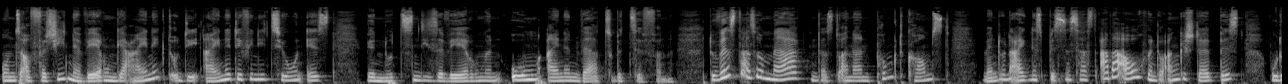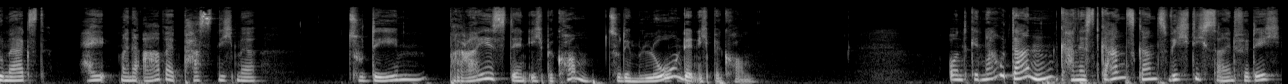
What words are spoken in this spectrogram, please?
uns auf verschiedene Währungen geeinigt und die eine Definition ist, wir nutzen diese Währungen, um einen Wert zu beziffern. Du wirst also merken, dass du an einen Punkt kommst, wenn du ein eigenes Business hast, aber auch wenn du angestellt bist, wo du merkst, hey, meine Arbeit passt nicht mehr zu dem Preis, den ich bekomme, zu dem Lohn, den ich bekomme. Und genau dann kann es ganz, ganz wichtig sein für dich,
